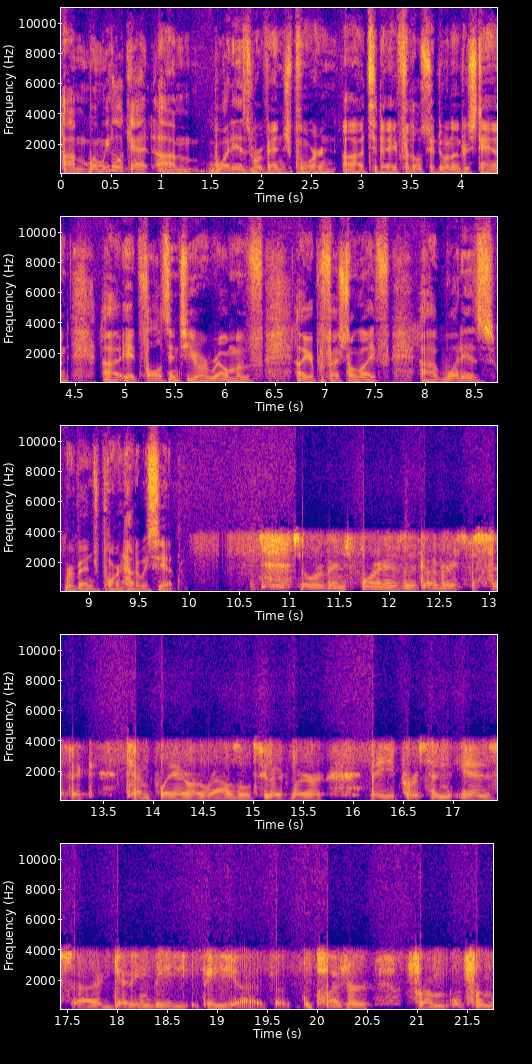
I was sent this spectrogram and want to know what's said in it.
Um, when we look at um, what is revenge porn uh, today, for those who don't understand, uh, it falls into your realm of uh, your professional life. Uh, what is revenge porn? How do we see it? So, revenge porn has got a very specific template or arousal to it where the person is uh, getting the the, uh, the, the pleasure from from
